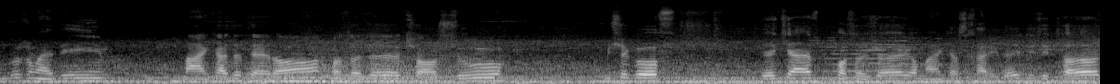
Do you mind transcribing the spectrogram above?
امروز اومدیم مرکز تهران پاساژ چارسو میشه گفت یکی از پاساژ یا مرکز خریدای دیجیتال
